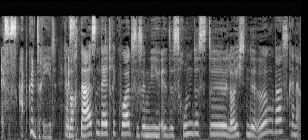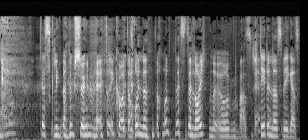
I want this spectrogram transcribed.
es ist abgedreht. Ich glaube, auch da ist ein Weltrekord. Das ist irgendwie das rundeste, leuchtende irgendwas, keine Ahnung. Das klingt nach einem schönen Weltrekord. Das runde, rundeste, leuchtende irgendwas. Steht in Las Vegas.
